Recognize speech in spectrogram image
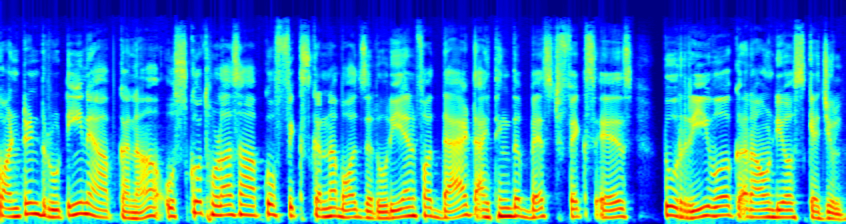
कंटेंट रूटीन है आपका ना, उसको थोड़ा सा आपको फिक्स करना बहुत ज़रूरी है and for that I think the best fix is to rework around your schedule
